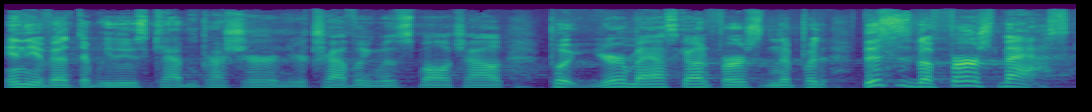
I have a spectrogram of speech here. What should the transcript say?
in the event that we lose cabin pressure and you're traveling with a small child, put your mask on first and then put this is the first mask.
